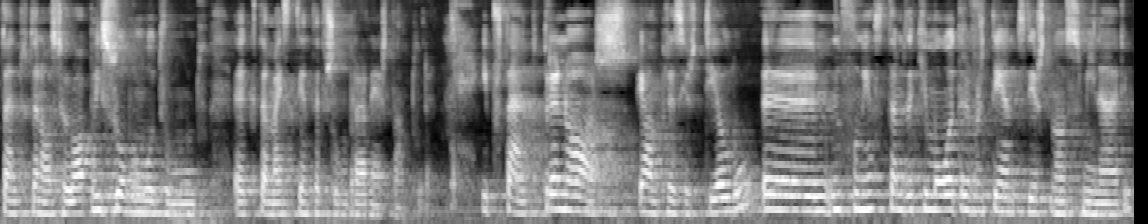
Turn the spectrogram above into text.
portanto, da nossa Europa e sobre um outro mundo que também se tenta vislumbrar nesta altura. E, portanto, para nós é um prazer tê-lo. no fundo, estamos aqui uma outra vertente deste nosso seminário,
